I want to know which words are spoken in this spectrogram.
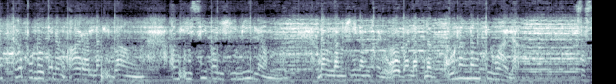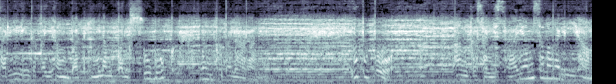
at kapulutan ng aral ng ibang ang isip ay hinilam ng nanghinang kalooban at nagkulang ng tiwala sa sariling kakayahang batiin ng pagsubok ng kapalaran. Ito po ang kasaysayan sa mga liham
